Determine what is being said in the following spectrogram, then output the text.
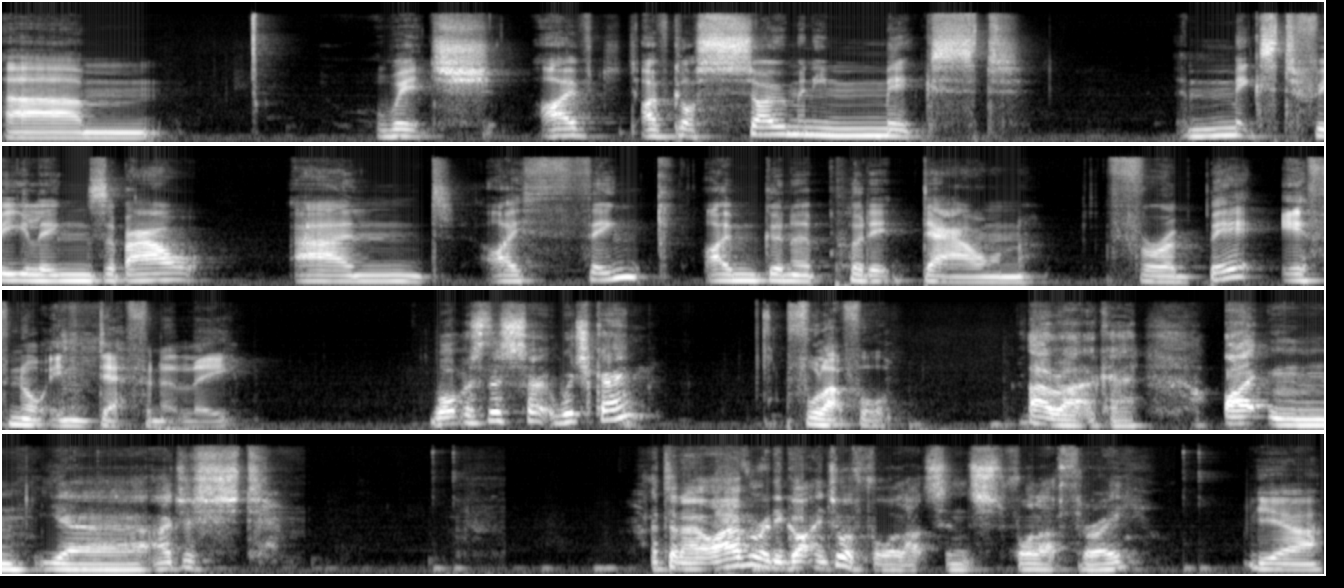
um, which I've I've got so many mixed mixed feelings about, and I think I'm gonna put it down for a bit, if not indefinitely. what was this? Which game? Fallout Four. Oh right, okay. I mm, yeah, I just I don't know. I haven't really got into a Fallout since Fallout Three. Yeah.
